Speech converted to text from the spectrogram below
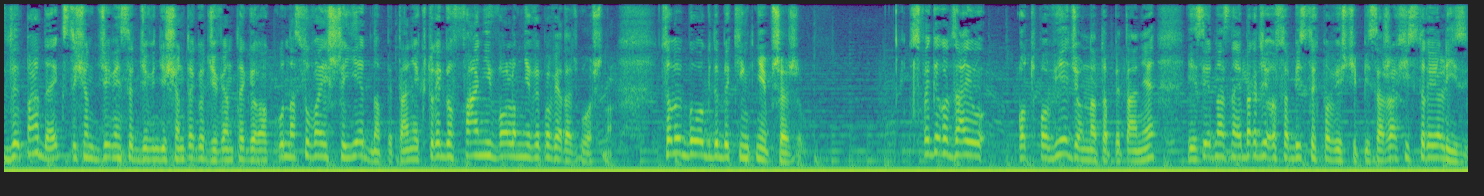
Wypadek z 1999 roku nasuwa jeszcze jedno pytanie, którego fani wolą nie wypowiadać głośno. Co by było, gdyby King nie przeżył? Swego rodzaju odpowiedzią na to pytanie jest jedna z najbardziej osobistych powieści pisarza, Historia Lizzie.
